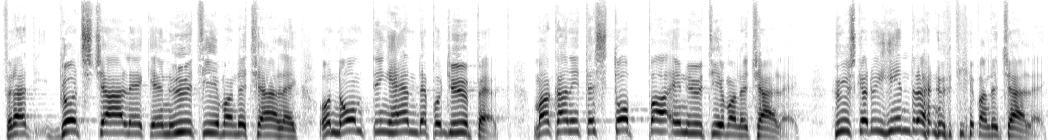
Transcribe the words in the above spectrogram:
För att Guds kärlek är en utgivande kärlek och någonting händer på djupet. Man kan inte stoppa en utgivande kärlek. Hur ska du hindra en utgivande kärlek?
